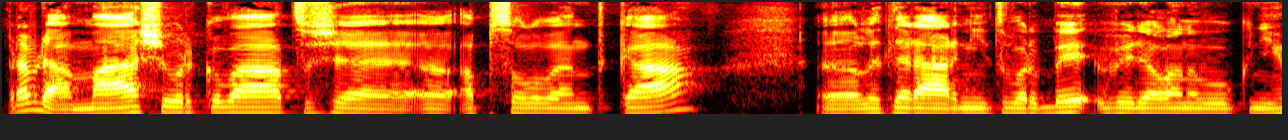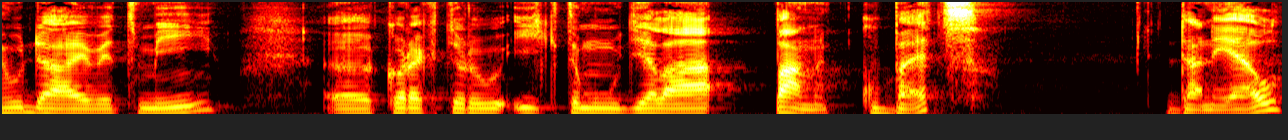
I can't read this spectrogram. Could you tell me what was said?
Pravda, Mája Švorková, což je eh, absolventka eh, literární tvorby, vydala novou knihu Die With Me. Eh, Korektoru jí k tomu dělá pan Kubec, Daniel.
